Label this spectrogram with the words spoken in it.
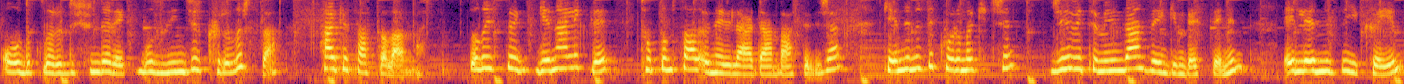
oldukları düşünülerek bu zincir kırılırsa herkes hastalanmaz. Dolayısıyla genellikle toplumsal önerilerden bahsedeceğim. Kendinizi korumak için C vitamininden zengin beslenin, ellerinizi yıkayın.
